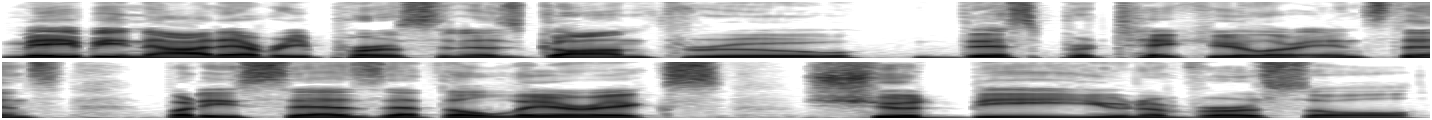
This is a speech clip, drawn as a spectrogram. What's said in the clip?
maybe not every person has gone through this particular instance, but he says that the lyrics should be universal.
